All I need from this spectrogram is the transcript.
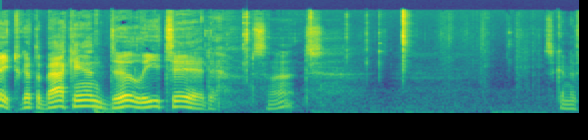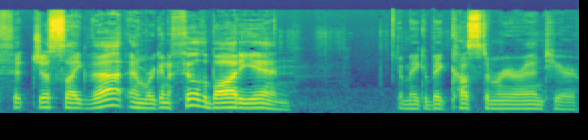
Right, we got the back end deleted. So that it's going to fit just like that, and we're going to fill the body in. Gonna make a big custom rear end here.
